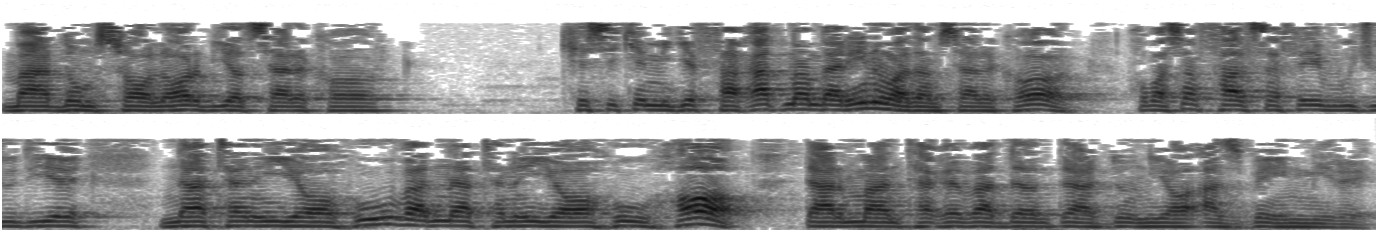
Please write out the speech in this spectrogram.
مردم سالار بیاد سر کار. کسی که میگه فقط من بر این اومدم سر کار. خب اصلا فلسفه وجودی نتنیاهو و نتنیاهوها در منطقه و در دنیا از بین میره.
